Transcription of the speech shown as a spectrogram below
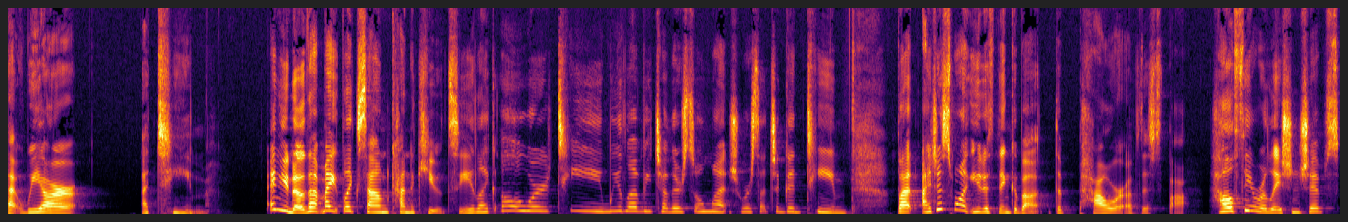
that we are a team. And you know, that might like sound kind of cutesy, like, oh, we're a team. We love each other so much. We're such a good team. But I just want you to think about the power of this thought. Healthy relationships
